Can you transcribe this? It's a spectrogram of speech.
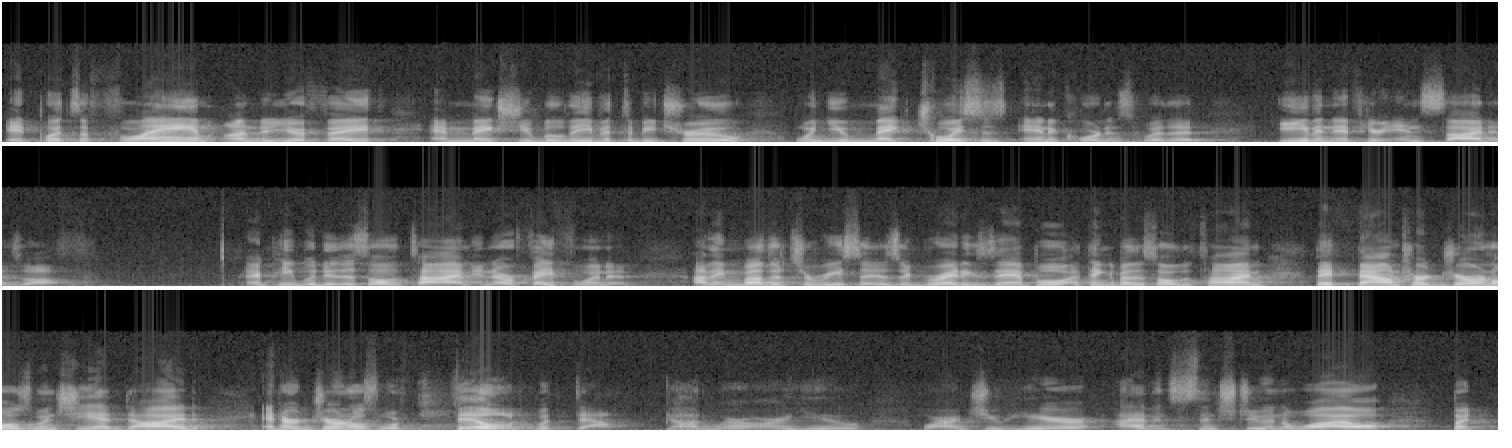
It puts a flame under your faith and makes you believe it to be true when you make choices in accordance with it, even if your inside is off. And people do this all the time and are faithful in it. I think Mother Teresa is a great example. I think about this all the time. They found her journals when she had died, and her journals were filled with doubt. God, where are you? Why aren't you here? I haven't cinched you in a while. But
